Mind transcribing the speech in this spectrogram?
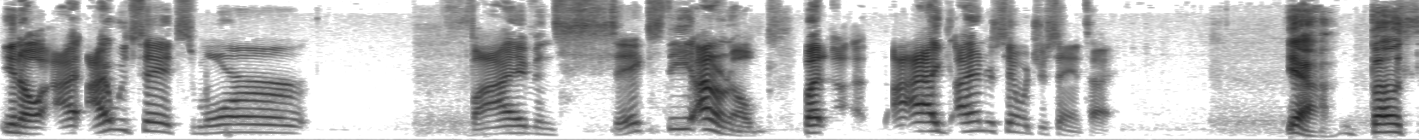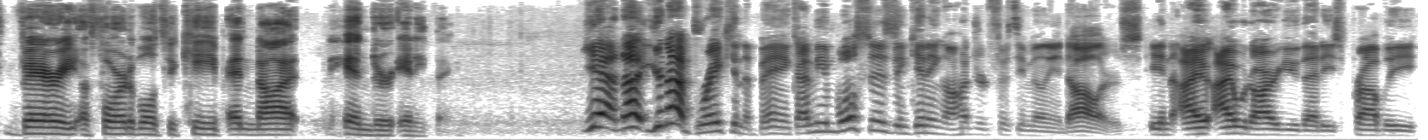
you know, I, I would say it's more five and sixty. I don't know, but I I understand what you're saying, Ty. Yeah, both very affordable to keep and not hinder anything. Yeah, not you're not breaking the bank. I mean, Willson isn't getting 150 million dollars. In I I would argue that he's probably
